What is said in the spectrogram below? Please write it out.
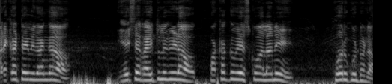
అరికట్టే విధంగా వేసే రైతులు కూడా పక్కకు వేసుకోవాలని కోరుకుంటున్నా.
